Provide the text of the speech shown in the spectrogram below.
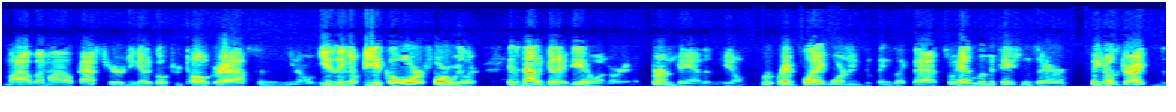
mile by mile pasture and you got to go through tall grass and you know using a vehicle or a four wheeler is not a good idea when we're in a burn ban and you know red flag warnings and things like that. So we had limitations there. But you know the dry the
